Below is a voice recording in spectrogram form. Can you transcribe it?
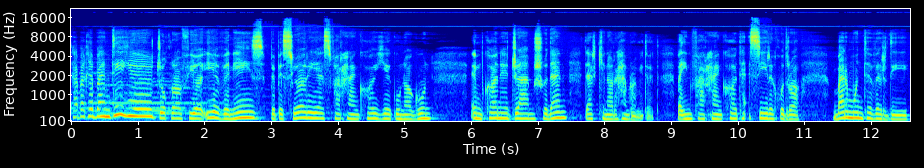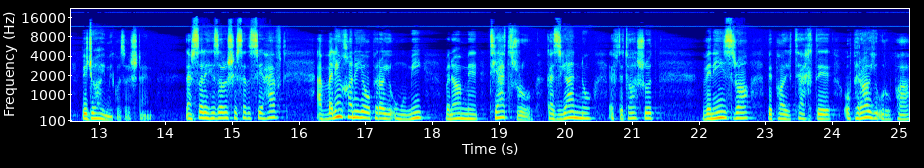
طبقه بندی جغرافیایی ونیز به بسیاری از فرهنگ های گوناگون امکان جمع شدن در کنار هم را می‌داد و این فرهنگ ها تأثیر خود را بر مونتوردی به جای میگذاشتند. در سال 1637 اولین خانه اپرای عمومی به نام تیاترو کازیانو افتتاح شد ونیز را به پایتخت اپرای اروپا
